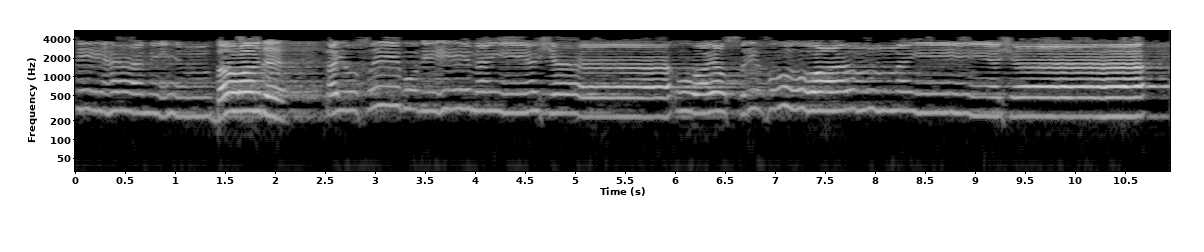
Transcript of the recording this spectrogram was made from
فيها من برد فيصيب به من يشاء ويصرفه عن من يشاء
